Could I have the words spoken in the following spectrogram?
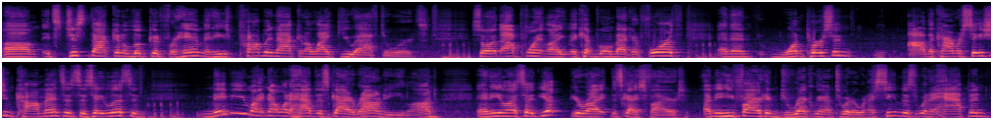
Um, it's just not going to look good for him, and he's probably not going to like you afterwards. So at that point, like they kept going back and forth, and then one person out of the conversation comments and says, "Hey, listen." Maybe you might not want to have this guy around you, Elon. And Elon said, Yep, you're right. This guy's fired. I mean, he fired him directly on Twitter. When I seen this when it happened,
